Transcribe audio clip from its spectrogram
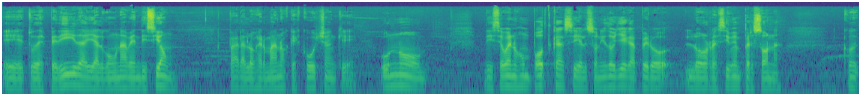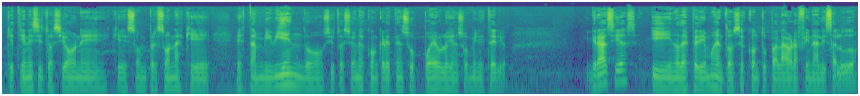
eh, tu despedida y alguna bendición para los hermanos que escuchan, que uno dice, bueno, es un podcast y el sonido llega, pero lo recibe en persona que tiene situaciones, que son personas que están viviendo situaciones concretas en sus pueblos y en sus ministerios. Gracias y nos despedimos entonces con tu palabra final y saludo.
